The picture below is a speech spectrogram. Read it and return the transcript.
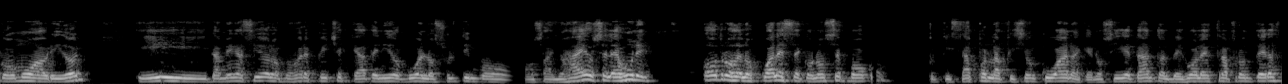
como abridor y también ha sido de los mejores pitchers que ha tenido Cuba en los últimos años. A ellos se les unen otros de los cuales se conoce poco, pues quizás por la afición cubana que no sigue tanto el béisbol extra fronteras,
